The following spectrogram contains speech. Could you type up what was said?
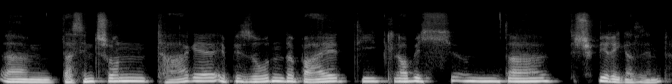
ähm, da sind schon Tage, Episoden dabei, die, glaube ich, ähm, da schwieriger sind.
